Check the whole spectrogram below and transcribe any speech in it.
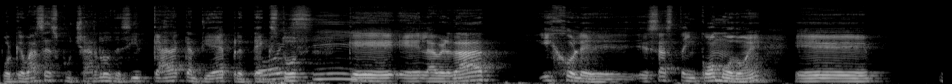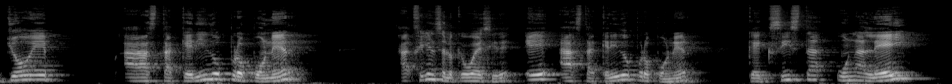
porque vas a escucharlos decir cada cantidad de pretextos que eh, la verdad, híjole, es hasta incómodo, ¿eh? ¿eh? Yo he hasta querido proponer, ah, fíjense lo que voy a decir, ¿eh? he hasta querido proponer que exista una ley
